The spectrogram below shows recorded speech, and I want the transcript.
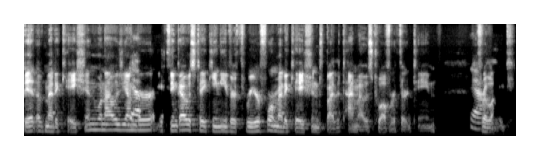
bit of medication when I was younger. Yep. I think I was taking either three or four medications by the time I was 12 or 13 yeah. for like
